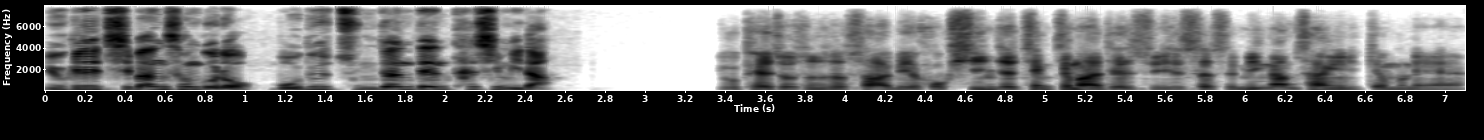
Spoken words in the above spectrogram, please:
6일 지방선거로 모두 중단된 탓입니다. 배조선소 사업이 혹시 이제 쟁점화 될 수 있어서 민감 사항이기 때문에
